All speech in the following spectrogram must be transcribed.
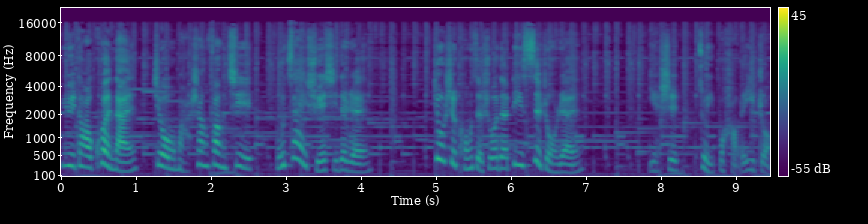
遇到困难就马上放弃。不再学习的人，就是孔子说的第四种人，也是最不好的一种。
